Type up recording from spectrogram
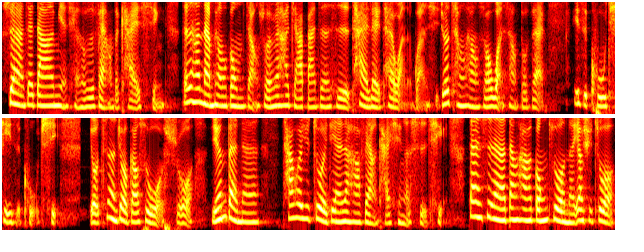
虽然在大家面前都是非常的开心，但是她男朋友跟我们讲说，因为她加班真的是太累太晚的关系，就是常常的时候晚上都在一直哭泣，一直哭泣。有次呢，就有告诉我说，原本呢。他会去做一件让他非常开心的事情，但是呢，当他工作呢要去做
